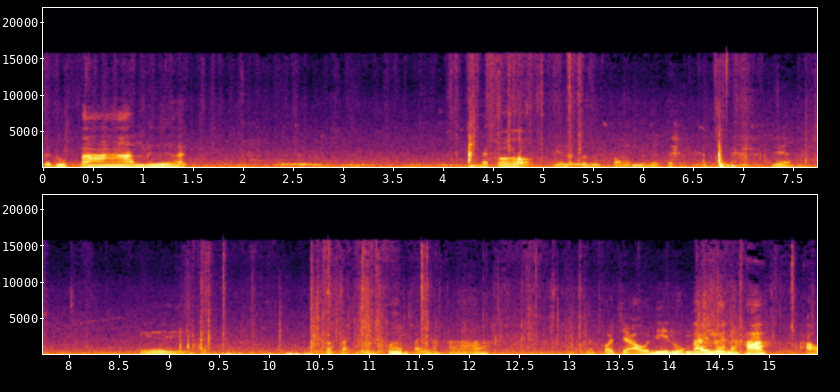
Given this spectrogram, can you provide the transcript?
กระดูกปลาเลือด แล้วก็นี่แหละกระดูกปลาเลือดเนี่ย เคก็ใส่ดินเพิ่มไปนะคะ แล้วก็จะเอานี่ลงได้เลยนะคะ เอา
